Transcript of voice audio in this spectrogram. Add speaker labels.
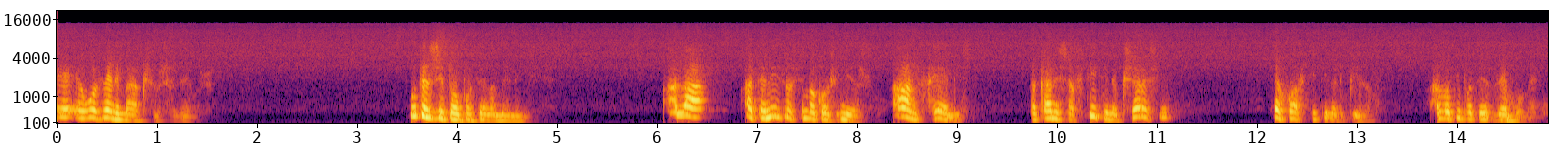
Speaker 1: Ε, εγώ δεν είμαι άξιος ελέος. Ούτε ζητώ ποτέ να με λύσεις. Αλλά ατενίζω στη μακροθυμία σου. Αν θέλεις να κάνεις αυτή την εξαίρεση, έχω αυτή την ελπίδα. Αλλά τίποτε δεν μου μένει.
